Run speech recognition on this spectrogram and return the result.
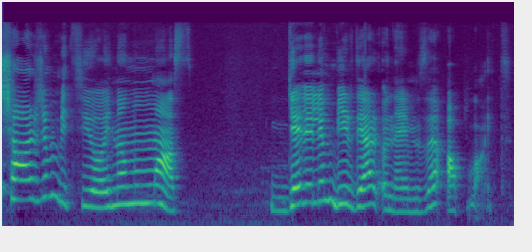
şarjım bitiyor inanılmaz. Gelelim bir diğer önerimize Uplight.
